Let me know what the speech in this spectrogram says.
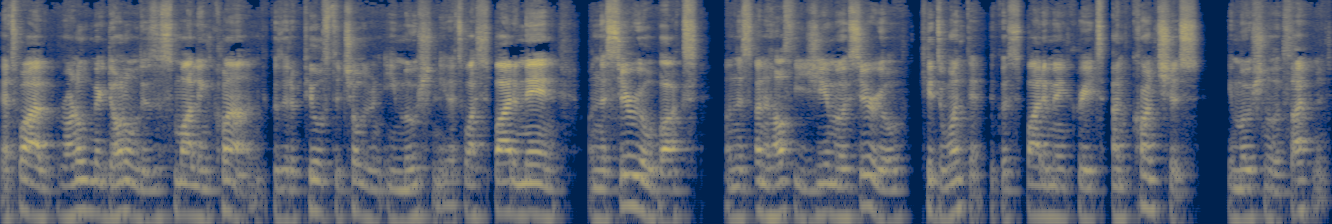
That's why Ronald McDonald is a smiling clown, because it appeals to children emotionally. That's why Spider Man on the cereal box, on this unhealthy GMO cereal, kids want that, because Spider Man creates unconscious emotional excitement.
